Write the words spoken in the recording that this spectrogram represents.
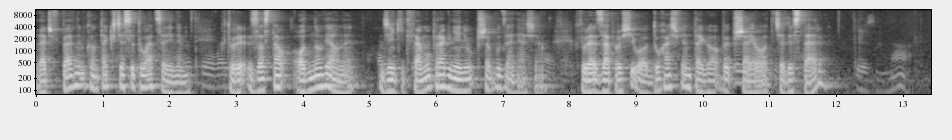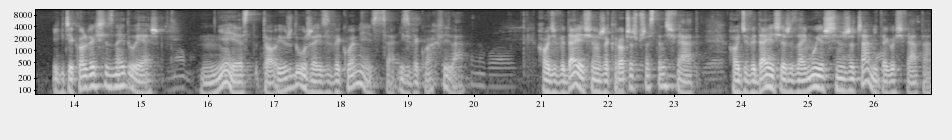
lecz w pewnym kontekście sytuacyjnym, który został odnowiony dzięki Twemu pragnieniu przebudzenia się, które zaprosiło Ducha Świętego, by przejął od Ciebie ster? I gdziekolwiek się znajdujesz, nie jest to już dłużej zwykłe miejsce i zwykła chwila. Choć wydaje się, że kroczysz przez ten świat, choć wydaje się, że zajmujesz się rzeczami tego świata,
